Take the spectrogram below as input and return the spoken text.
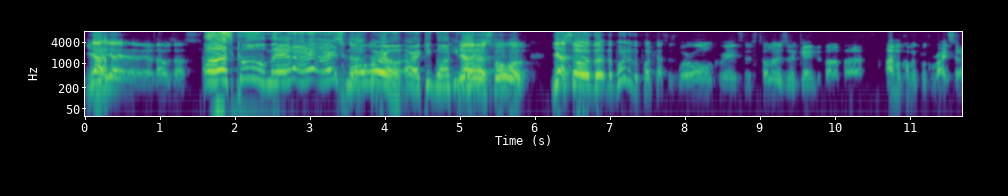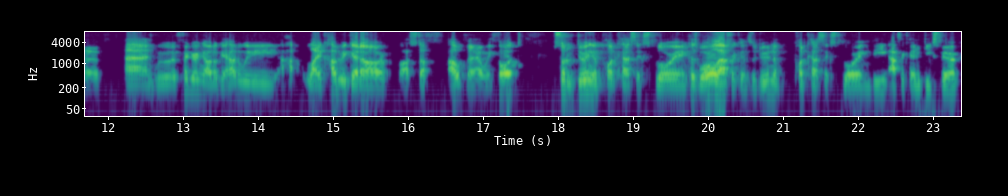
yeah, yeah, yeah, yeah, that was us. Oh, that's cool, man. All right, all right. Small world. All right, keep going, keep going. Yeah, going. yeah, small world. Yeah, so the, the point of the podcast is we're all creators. Tolu is a game developer. I'm a comic book writer, and we were figuring out, okay, how do we how, like how do we get our, our stuff out there? And we thought sort of doing a podcast exploring because we're all Africans, so doing a podcast exploring the African geek sphere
